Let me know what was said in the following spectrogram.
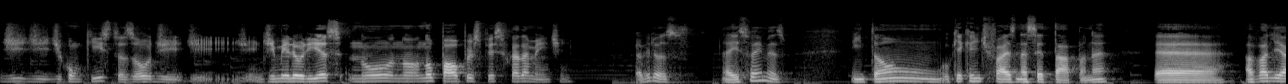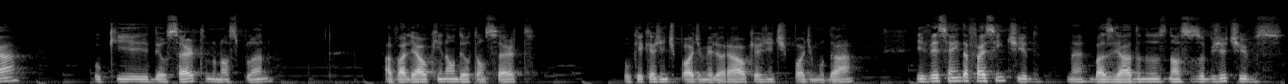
de, de, de conquistas ou de, de, de melhorias no, no, no, Pauper especificadamente. Maravilhoso. É isso aí mesmo. Então, o que, que a gente faz nessa etapa? Né? É avaliar o que deu certo no nosso plano, avaliar o que não deu tão certo, o que, que a gente pode melhorar, o que a gente pode mudar e ver se ainda faz sentido, né? baseado nos nossos objetivos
